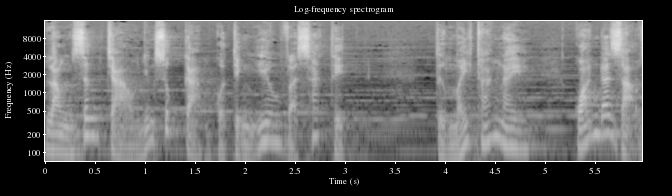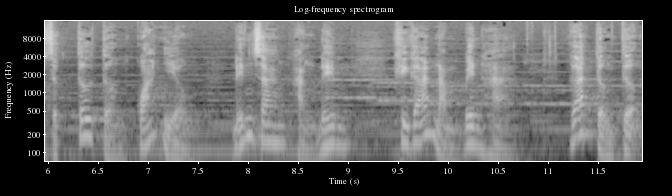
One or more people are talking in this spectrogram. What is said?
Lòng dâng trào những xúc cảm của tình yêu và xác thịt. Từ mấy tháng nay, Quán đã dạo dực tư tưởng quá nhiều, Đến Giang hàng đêm, Khi gã nằm bên Hà, Gã tưởng tượng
